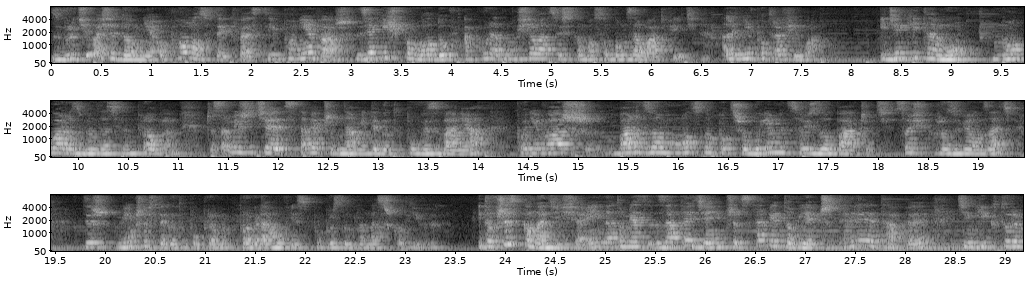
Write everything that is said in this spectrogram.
Zwróciła się do mnie o pomoc w tej kwestii, ponieważ z jakichś powodów akurat musiała coś z tą osobą załatwić, ale nie potrafiła. I dzięki temu mogła rozwiązać ten problem. Czasami życie stawia przed nami tego typu wyzwania, ponieważ bardzo mocno potrzebujemy coś zobaczyć, coś rozwiązać, gdyż większość tego typu pro programów jest po prostu dla nas szkodliwych. I to wszystko na dzisiaj, natomiast za tydzień przedstawię Tobie cztery etapy, dzięki którym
